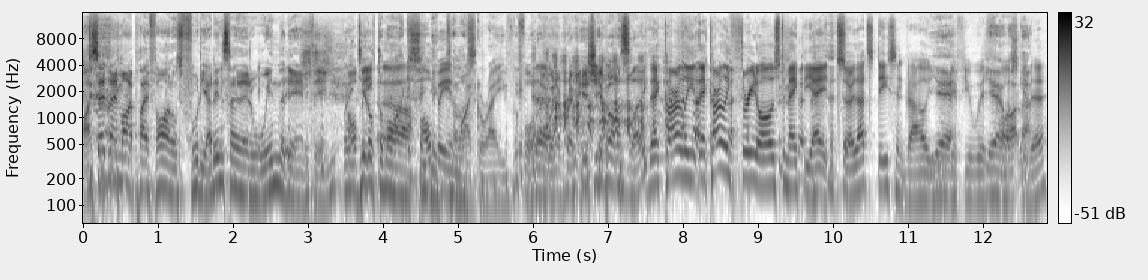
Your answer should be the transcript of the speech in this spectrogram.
I said they might play finals footy. I didn't say they'd win the damn thing. When he I'll did be- off the mic, uh, he I'll did be in tell my us. grave before they win a premiership, honestly. They're currently they're currently three dollars to make the eight, so that's decent value Yeah. if you're with Yeah, I like Oscar there.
